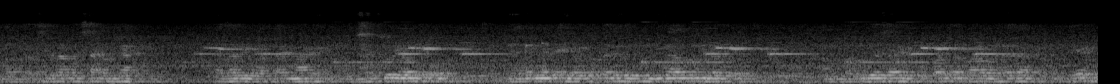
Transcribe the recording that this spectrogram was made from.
ಮತ್ತು ಸಿದ್ದರಾಮಯ್ಯ ಸಾಹೇಬ್ಗೆ ಎಲ್ಲರಿಗೂ ಒತ್ತಾಯ ಮಾಡಿ ಸಚಿವರು ಹೇಳಬೇಕು ನೆಲೆ ನೆಲೆ ಹೇಳ್ಕೊತಾರೆ ಈಗಾಗಲೂ ಹೇಳಬೇಕು ನಮ್ಮ ಪ್ರಭು ದೇಸಾಯಿ ಭಾಳ ಒಳ್ಳೆಯದಾಗತ್ತಂತೇಳಿ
